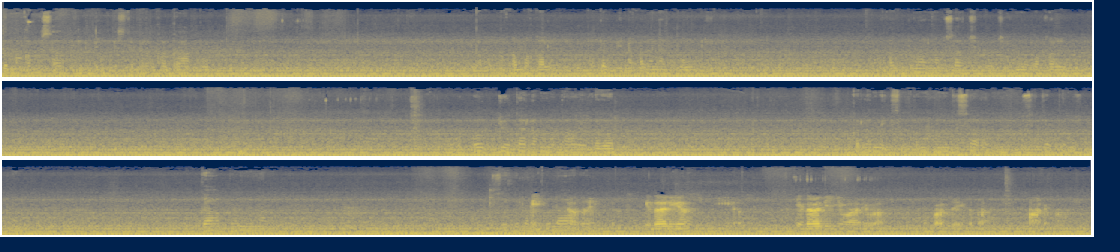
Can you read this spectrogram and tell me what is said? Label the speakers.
Speaker 1: duman kami sa Philippine Festival kagapo hindi ako makabakal pagabi na kami nagpuli at duman ako sa Chibuchi makabakal audio talang mataw eh pero kalamig sa panahon di sa ano sa tapon gapon naman sige lang pula
Speaker 2: Inanias 左に回ります。こ注から
Speaker 3: ださい。回りま
Speaker 2: す。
